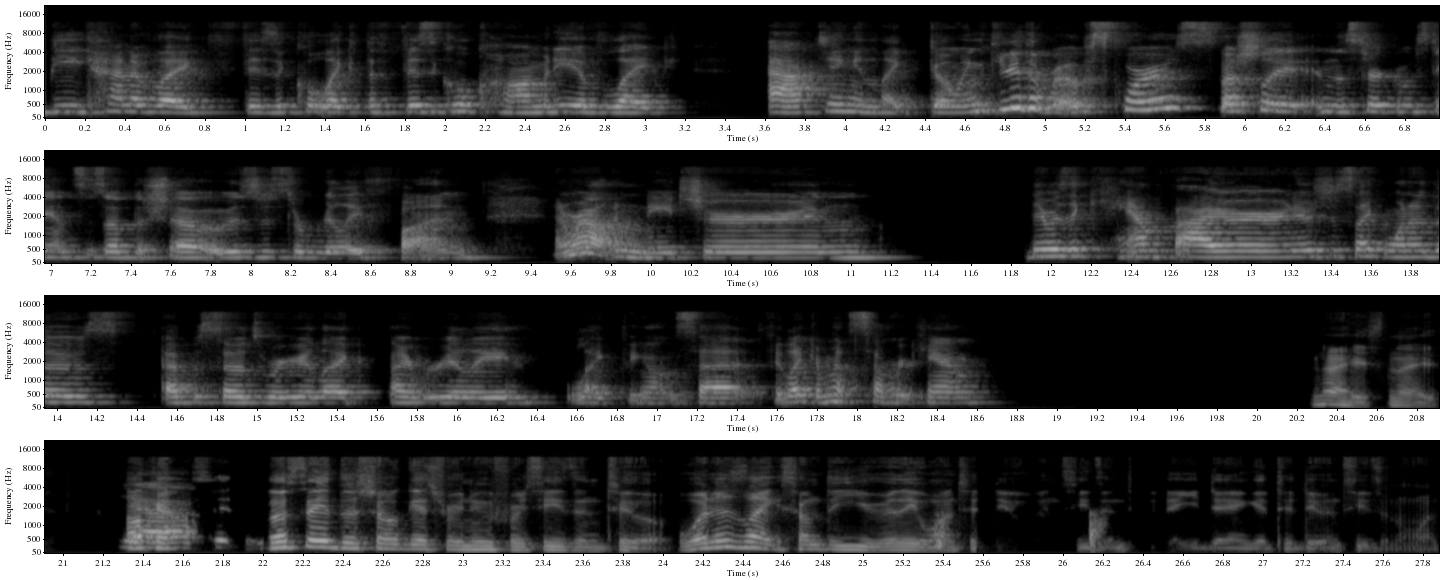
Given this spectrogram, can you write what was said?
be kind of like physical, like the physical comedy of like acting and like going through the ropes course, especially in the circumstances of the show. It was just a really fun, and we're out in nature and there was a campfire, and it was just like one of those episodes where you're like, I really like being on set. I feel like I'm at summer camp. Nice, nice. Okay, Yeah, let's say, let's say the show gets renewed for season two. What is like something you really want to do season two that you didn't get to do in season one?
